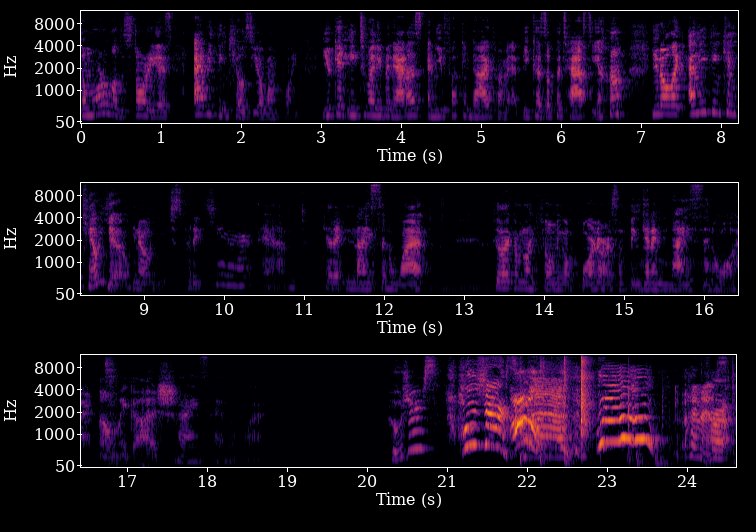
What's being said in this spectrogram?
The moral of the story is everything kills you at one point. You can eat too many bananas and you fucking die from it because of potassium. you know, like anything can kill you. You know, you just put it here and get it nice and wet. I feel like I'm like filming a porno or something. Get it nice and wet. Oh my gosh. Nice and wet. Hoosiers? Hoosiers! Oh! Yes! Woo! Hi Miles. For,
